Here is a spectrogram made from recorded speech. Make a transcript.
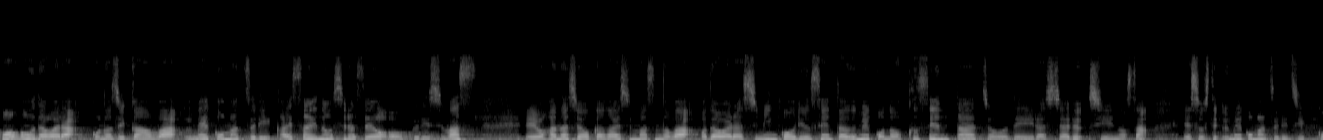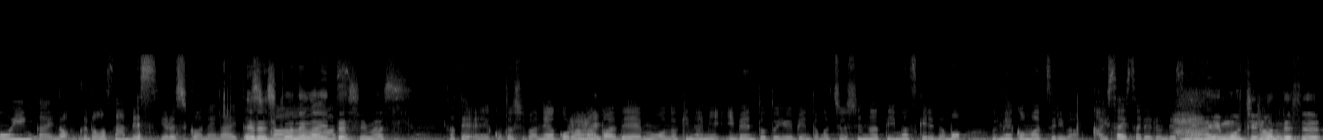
広報小田原この時間は梅子祭り開催のお知らせをお送りしますえー、お話をお伺いしますのは小田原市民交流センター梅子の副センター長でいらっしゃる椎野さん、えー、そして梅子祭り実行委員会の工藤さんです。よろしくお願いいたします。よろしくお願いいたします。さて、えー、今年はねコロナ禍でもう軒並みイベントというイベントが中止になっていますけれども梅子祭りは開催されるんですね。はいもちろんです、はい、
